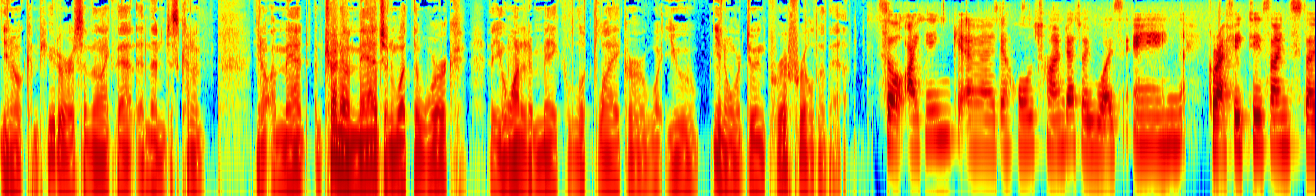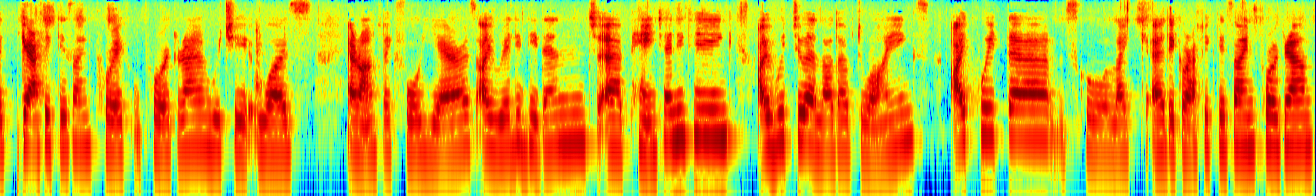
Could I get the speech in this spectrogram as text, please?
you know computer or something like that, and then just kind of you know, I'm trying to imagine what the work that you wanted to make looked like or what you, you know, were doing peripheral to that. So I think uh, the whole time that I was in graphic design stud- graphic design pro- program, which it was around like four years, I really didn't uh, paint anything. I would do a lot of drawings. I quit the school, like uh, the graphic design program,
